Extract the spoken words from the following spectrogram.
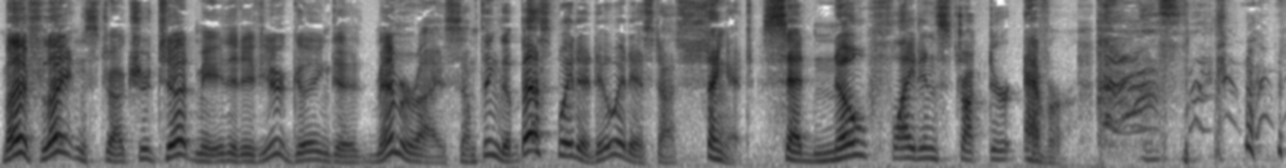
My flight instructor taught me that if you're going to memorize something, the best way to do it is to sing it. Said no flight instructor ever.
